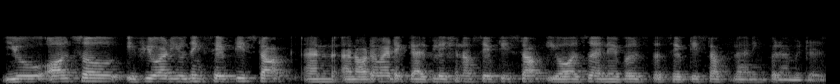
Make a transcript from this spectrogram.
You also, if you are using safety stock and an automatic calculation of safety stock, you also enables the safety stock planning parameters.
